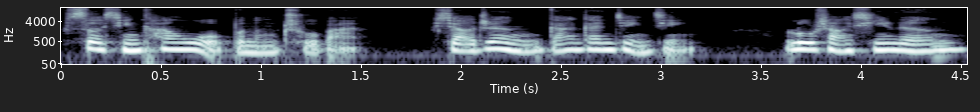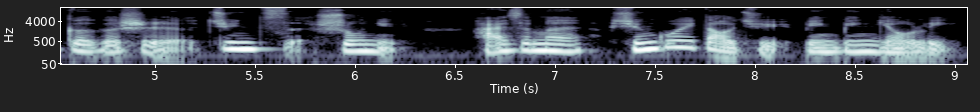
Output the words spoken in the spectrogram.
色情刊物不能出版，小镇干干净净，路上行人个个是君子淑女。孩子们循规蹈矩，彬彬有礼。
